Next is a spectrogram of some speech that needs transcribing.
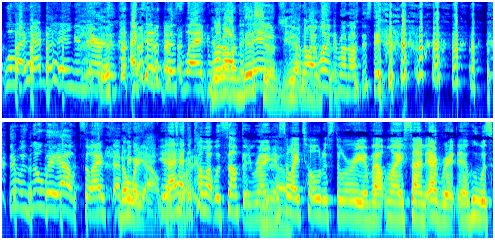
well, I had to hang in there 'cause I couldn't just like You run off the mission. stage, even though I wanted to run off the stage. there was no way out, so I, I No figured- way out, Yeah, that's I had right. to come up with something, right? And so I told a story about my son Everett, uh, who was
